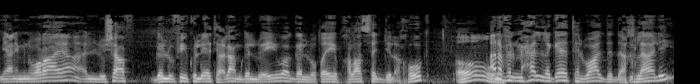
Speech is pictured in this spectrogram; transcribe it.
يعني من ورايا اللي شاف قال له في كلية إعلام قال له أيوه قال له طيب خلاص سجل أخوك. أوه. أنا في المحل لقيت الوالدة داخله لي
